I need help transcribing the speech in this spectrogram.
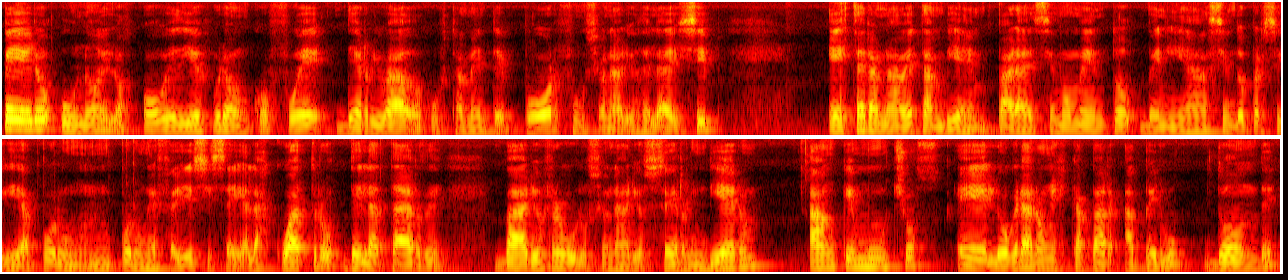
Pero uno de los OV-10 Bronco fue derribado justamente por funcionarios de la DICIP esta aeronave también para ese momento venía siendo perseguida por un, por un F-16. A las 4 de la tarde varios revolucionarios se rindieron, aunque muchos eh, lograron escapar a Perú, donde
